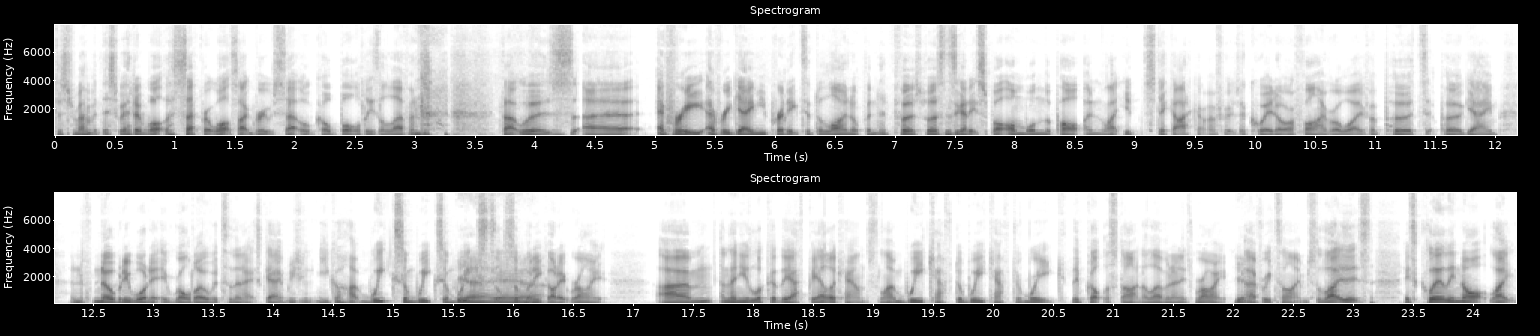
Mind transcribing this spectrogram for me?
just remember this. We had a, a separate WhatsApp group set up called Baldy's Eleven. that was uh, every every game you predicted the lineup, and the first person to get it spot on won the pot, and like you'd stick. I can't remember if it was a quid or a five or whatever per per game, and if nobody won it, it rolled over to the next game. You, you got like weeks and weeks and weeks Yeah, till yeah, somebody yeah. got it right. Um, and then you look at the FPL accounts, like week after week after week, they've got the starting eleven, and it's right Yeah. every time. So like it's it's clearly not like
